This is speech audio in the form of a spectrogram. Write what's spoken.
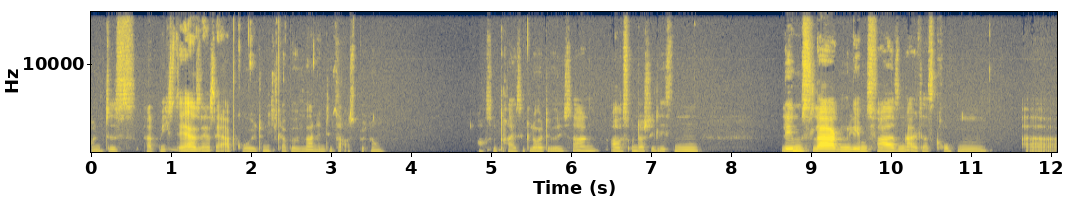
und das hat mich sehr, sehr, sehr abgeholt. Und ich glaube, wir waren in dieser Ausbildung auch so 30 Leute, würde ich sagen, aus unterschiedlichsten Lebenslagen, Lebensphasen, Altersgruppen. Äh,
